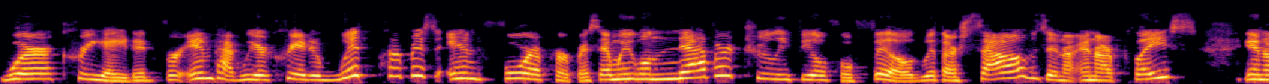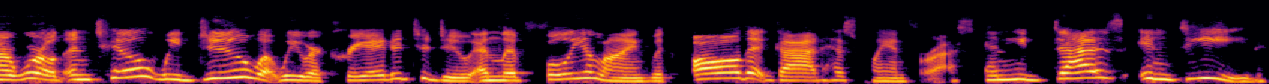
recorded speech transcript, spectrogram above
were created for impact. We are created with purpose and for a purpose. And we will never truly feel fulfilled with ourselves and our, and our place in our world until we do what we were created to do and live fully aligned with all that God has planned for us. And He does indeed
